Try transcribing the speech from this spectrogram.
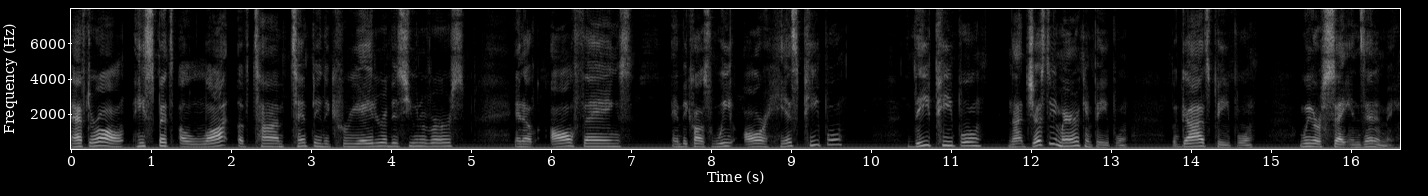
After all, he spent a lot of time tempting the creator of this universe and of all things, and because we are his people, the people not just the American people, but God's people, we are Satan's enemy.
